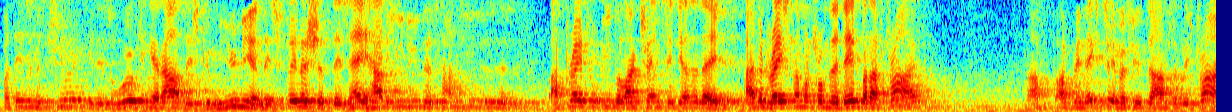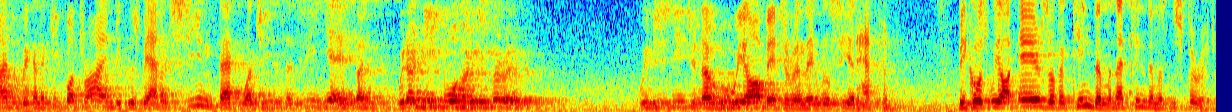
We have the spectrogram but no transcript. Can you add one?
But there's a maturity, there's a working it out, there's communion, there's fellowship, there's, hey, how do you do this? How do you do this? I prayed for people like Trent said the other day. I haven't raised someone from the dead, but I've tried. I've, I've been next to him a few times and we've tried, and we're going to keep on trying because we haven't seen that what Jesus has seen yet, but we don't need more Holy Spirit. We just need to know who we are better, and then we'll see it happen. Because we are heirs of a kingdom, and that kingdom is the Spirit.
